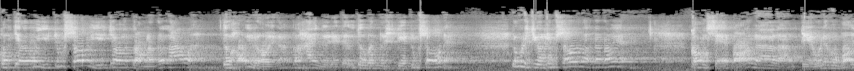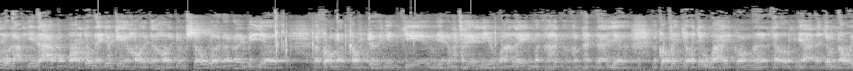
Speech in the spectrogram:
Còn chờ quý vị trúng số quý vị cho toàn là nó lao à. Tôi hỏi rồi đó có hai người đệ tử tôi bên kia trúng số nè. Lúc nó chưa trúng số đó, nó nói con sẽ bỏ ra là triệu để con bỏ vô làm với đà con bỏ chỗ này chỗ kia hồi tới hồi trúng số rồi nó nói bây giờ là con đang cộng trừ nhân chia vì đóng thế nhiều quá lấy mất hết còn thành ra giờ con phải cho cháu ngoại con ờ, ở ốp nhà là cháu nội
